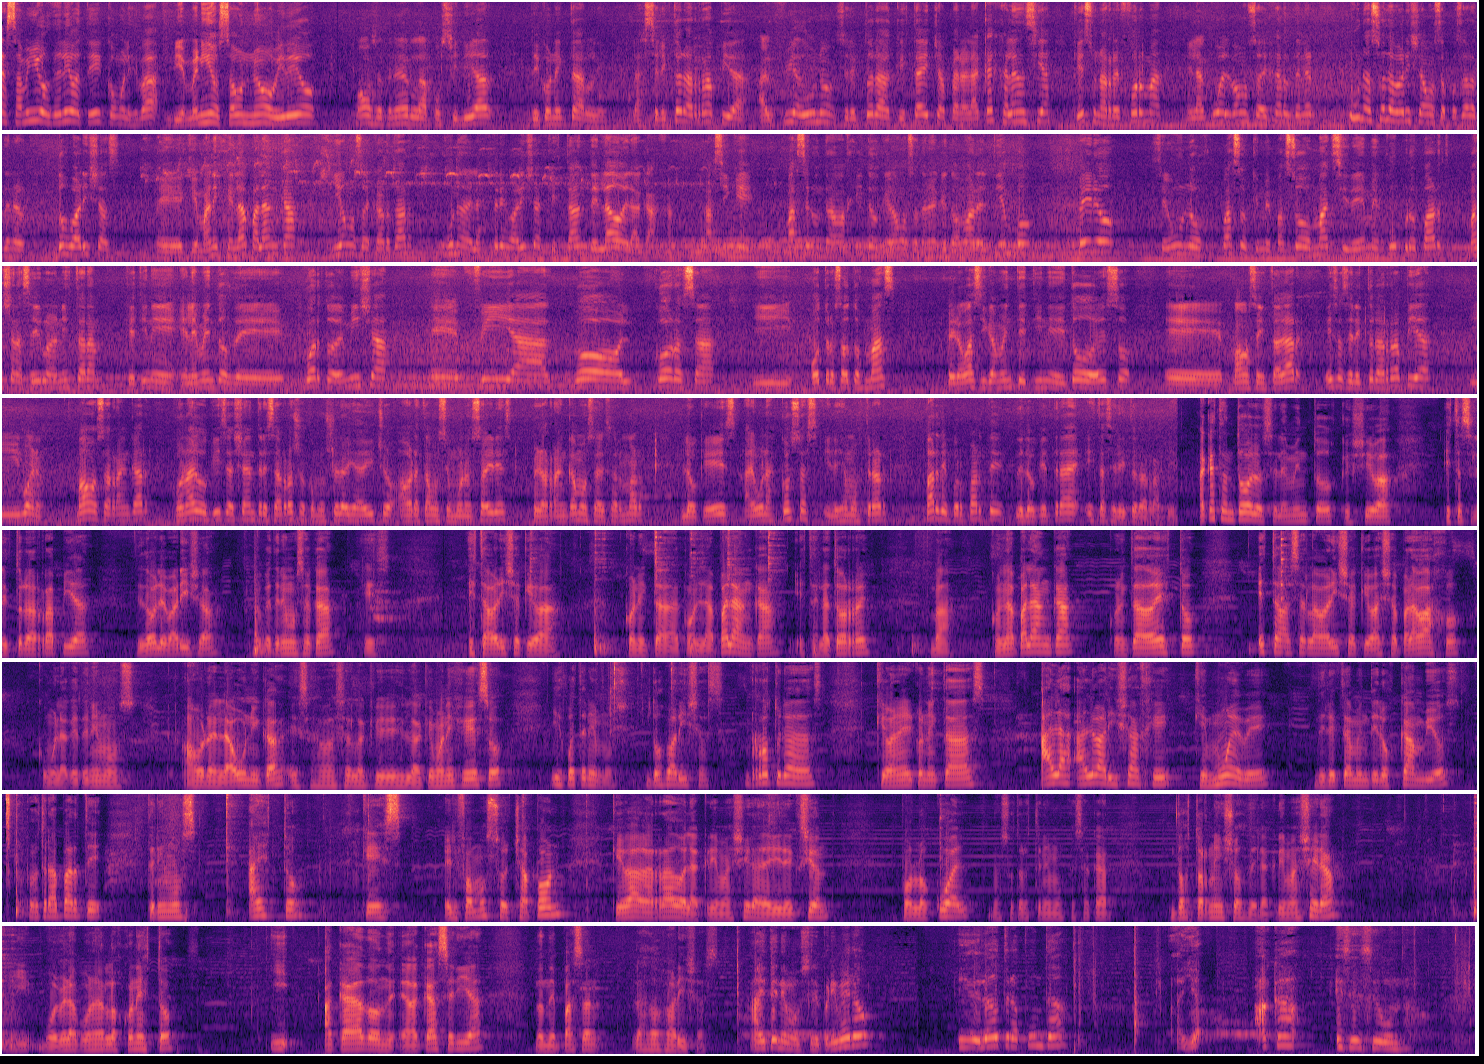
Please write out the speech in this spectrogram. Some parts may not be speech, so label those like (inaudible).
Amigos de Levate, ¿cómo les va? Bienvenidos a un nuevo video. Vamos a tener la posibilidad de conectarle la selectora rápida al Fiat Uno, selectora que está hecha para la caja Lancia, que es una reforma en la cual vamos a dejar de tener una sola varilla, vamos a pasar a tener dos varillas eh, que manejen la palanca y vamos a descartar una de las tres varillas que están del lado de la caja. Así que va a ser un trabajito que vamos a tener que tomar el tiempo, pero según los pasos que me pasó Maxi de MQ Pro Part, vayan a seguirlo en Instagram, que tiene elementos de cuarto de milla, eh, Fiat, Gol, Corsa y otros autos más, pero básicamente tiene de todo eso. Eh, vamos a instalar esa selectora rápida y bueno, vamos a arrancar con algo que hice allá en Tres Arroyos, como yo le había dicho, ahora estamos en Buenos Aires, pero arrancamos a desarmar lo que es algunas cosas y les voy a mostrar parte por parte de lo que trae esta selectora rápida. Acá están todos los elementos que lleva esta selectora rápida de doble varilla. Lo que tenemos acá es esta varilla que va conectada con la palanca, esta es la torre, va con la palanca conectada a esto. Esta va a ser la varilla que vaya para abajo, como la que tenemos ahora en la única, esa va a ser la que, la que maneje eso. Y después tenemos dos varillas rotuladas que van a ir conectadas al varillaje que mueve directamente los cambios. Por otra parte, tenemos a esto que es el famoso chapón que va agarrado a la cremallera de dirección, por lo cual nosotros tenemos que sacar dos tornillos de la cremallera y volver a ponerlos con esto y acá donde acá sería donde pasan las dos varillas. Ahí tenemos el primero y de la otra punta, allá, acá es el segundo.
